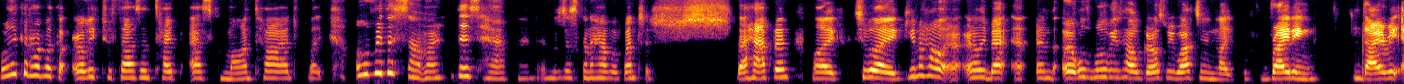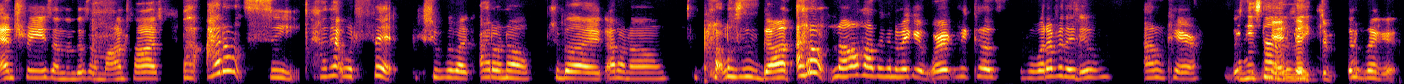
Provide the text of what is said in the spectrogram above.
Or they could have like an early 2000 type esque montage, like over the summer, this happened, and it's just gonna have a bunch of shh that happened. Like she'll be like, you know how early back in the old movies, how girls be watching like writing diary entries, and then there's a montage. But I don't see how that would fit. She'd be like, I don't know. She'd be like, I don't know. Carlos is gone. I don't know how they're gonna make it work because whatever they do, I don't care. This And it's not yeah, I this think is- the- this is like it.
